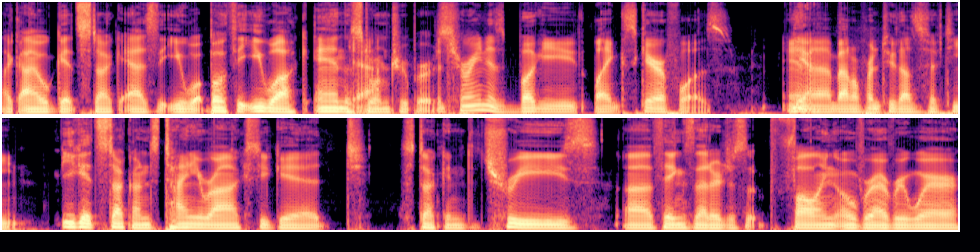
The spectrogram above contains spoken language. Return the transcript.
Like I will get stuck as the Ewok, both the Ewok and the Yeah. Stormtroopers. The terrain is buggy like Scarif was in Yeah. uh, Battlefront 2015. you get stuck on tiny rocks. You get stuck into trees, uh, things that are just falling over everywhere.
